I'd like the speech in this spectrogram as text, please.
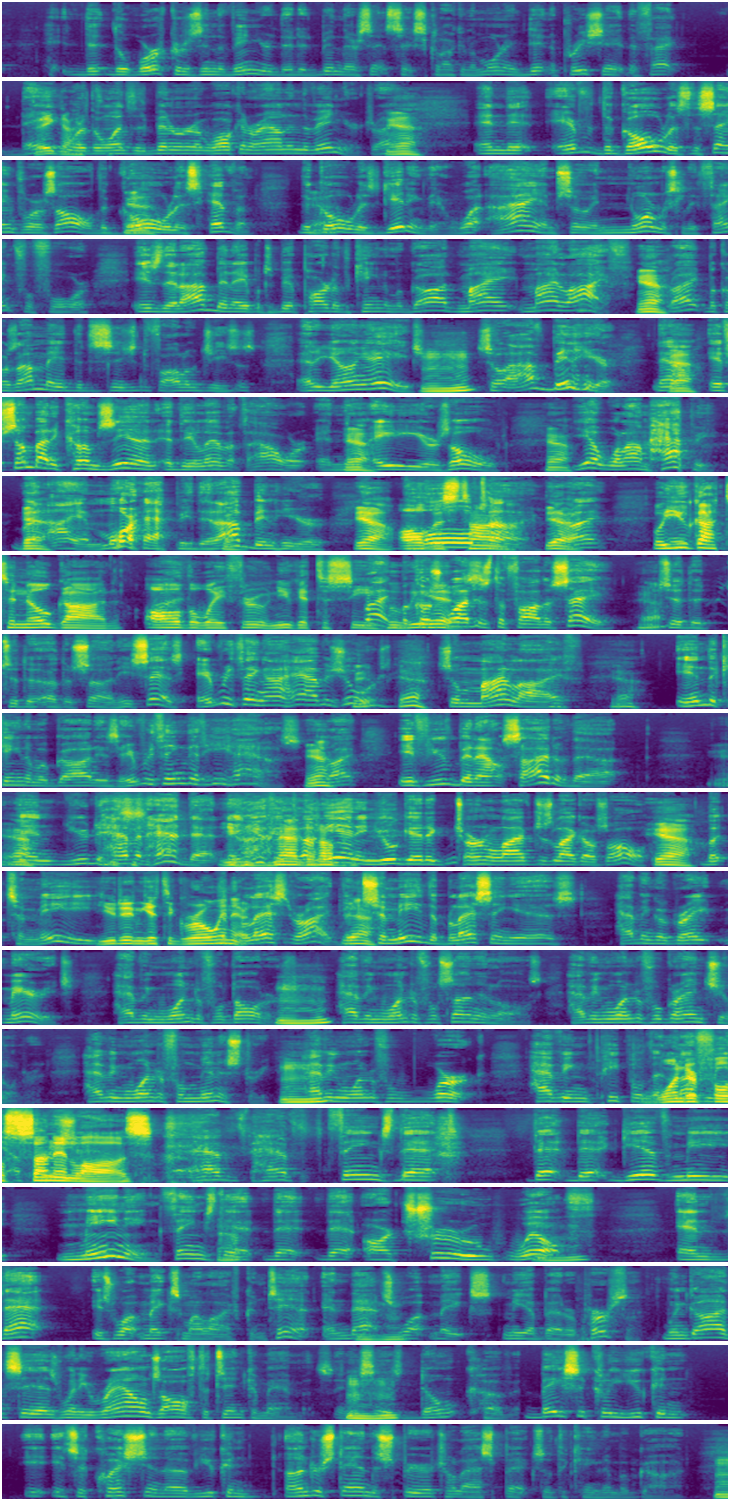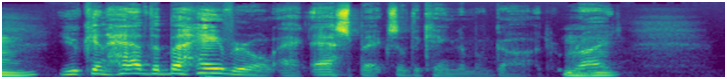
the, the workers in the vineyard that had been there since six o'clock in the morning didn't appreciate the fact they, They were the ones that had been walking around in the vineyards right Yeah. And that every, the goal is the same for us all the goal is heaven the goal is getting there what i am so enormously thankful for is that i've been able to be a part of the kingdom of god my my life Yeah. right because i made the decision to follow jesus at a young age Mm-hmm. so i've been here now Yeah. if somebody comes in at the 11th hour and they're Yeah. 80 years old Yeah. yeah well i'm happy but Yeah. i am more happy that i've been here Yeah, the all this whole time. Yeah. right Well, you got to know God all the way through, and you get to see Right, who because He is. what does the father say Yeah. to the to the other son? He says, "Everything I have is yours." Yeah. So my life yeah, in the kingdom of God is everything that He has. Yeah. Right. If you've been outside of that, yeah, then you haven't had that, You and you can come in and you'll get eternal life just like us all. Yeah. But to me, you didn't get to grow in it. bless right. The- Yeah. To me, the blessing is having a great marriage, having wonderful daughters, Mm-hmm. having wonderful son-in-laws, having wonderful grandchildren, having wonderful ministry, Mm-hmm. having wonderful work, having people that Wonderful son-in-laws. have have things that that that give me meaning, things Uh-huh. that that that are true wealth, Mm-hmm. and that is what makes my life content, and that's Mm-hmm. what makes me a better person. When God says, when He rounds off the Ten Commandments, and He Mm-hmm. says, "Don't covet," basically, you can. It's a question of you can understand the spiritual aspects of the kingdom of God. Mm-hmm. You can have the behavioral aspects of the kingdom of God, Mm-hmm. right?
